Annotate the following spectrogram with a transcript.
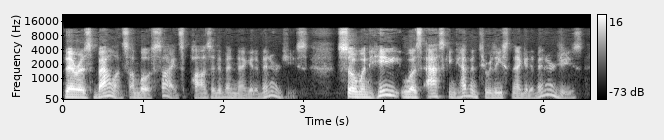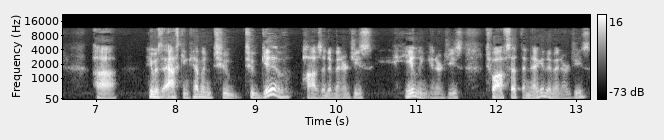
there is balance on both sides positive and negative energies. So when he was asking heaven to release negative energies uh, he was asking heaven to to give positive energies healing energies to offset the negative energies.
